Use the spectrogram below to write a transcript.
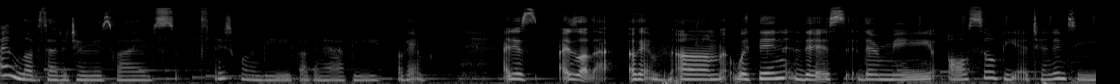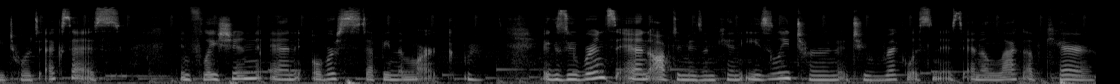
I love Sagittarius vibes. I just want to be fucking happy. Okay. I just I just love that. Okay. Um within this there may also be a tendency towards excess, inflation and overstepping the mark. Exuberance and optimism can easily turn to recklessness and a lack of care.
